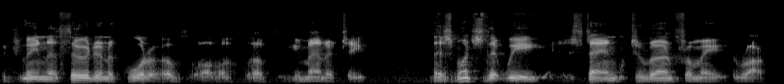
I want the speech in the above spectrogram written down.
between a third and a quarter of of, of humanity. There's much that we stand to learn from Iraq,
